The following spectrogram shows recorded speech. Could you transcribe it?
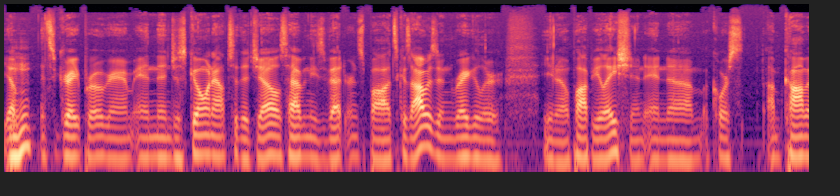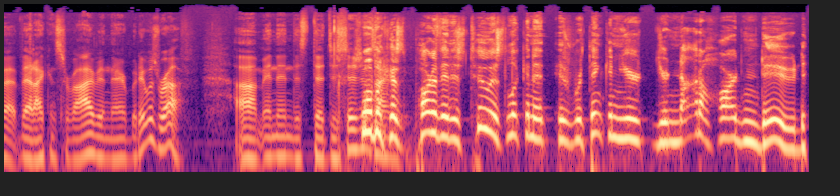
Yep, it's a great program, and then just going out to the jails, having these veteran spots, because I was in regular, you know, population, and um, of course I'm combat vet, I can survive in there, but it was rough. Um, and then this, the decision. Well, because part of it is too is looking at is we're thinking you're you're not a hardened dude,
